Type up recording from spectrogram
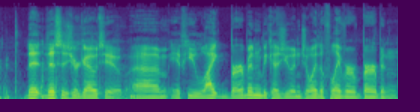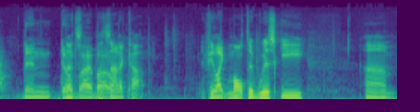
th- this is your go-to. Um, if you like bourbon because you enjoy the flavor of bourbon, then don't that's, buy a bottle. that's not a cop. If you like malted whiskey, um,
